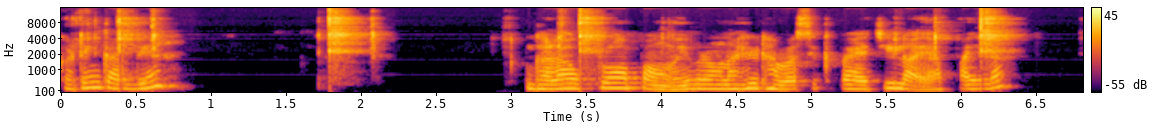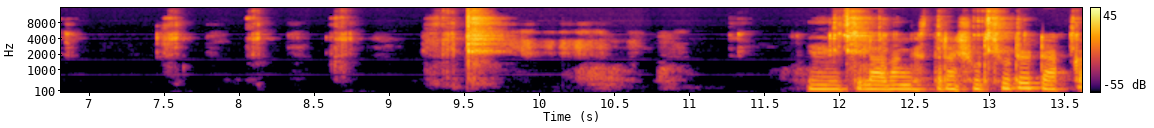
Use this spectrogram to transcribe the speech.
ਕਟਿੰਗ ਕਰਦੇ ਆ ਗਲਾ ਉੱਪਰੋਂ ਆਪਾਂ ਉਵੇਂ ਬਣਾਉਣਾ ਹੇਠਾਂ ਬਸ ਇੱਕ ਪੈਚ ਹੀ ਲਾਇਆ ਆਪਾਂ ਜਿਹੜਾ ਇਹ ਚਲਾ ਦਾਂਗੇ ਇਸ ਤਰ੍ਹਾਂ ਛੋਟੇ ਛੋਟੇ ਟੱਕ।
